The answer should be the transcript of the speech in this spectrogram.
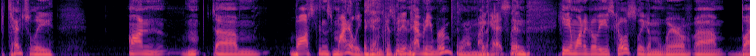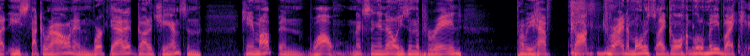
potentially on um, Boston's minor league team because we didn't have any room for him, I guess. And he didn't want to go to the East Coast League, I'm aware of. Um, but he stuck around and worked at it, got a chance, and came up. And wow, next thing you know, he's in the parade, probably half cocked, riding a motorcycle on a little mini bike.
